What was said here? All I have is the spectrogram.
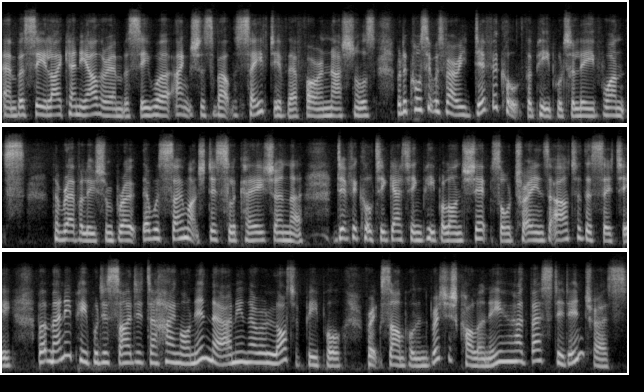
embassy, like any other embassy, were anxious about the safety of their foreign nationals. But of course, it was very difficult for people to leave once the revolution broke. There was so much dislocation, uh, difficulty getting people on ships or trains out of the city. But many people decided to hang on in there. I mean, there were a lot of people, for example, in the British colony who had vested interests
